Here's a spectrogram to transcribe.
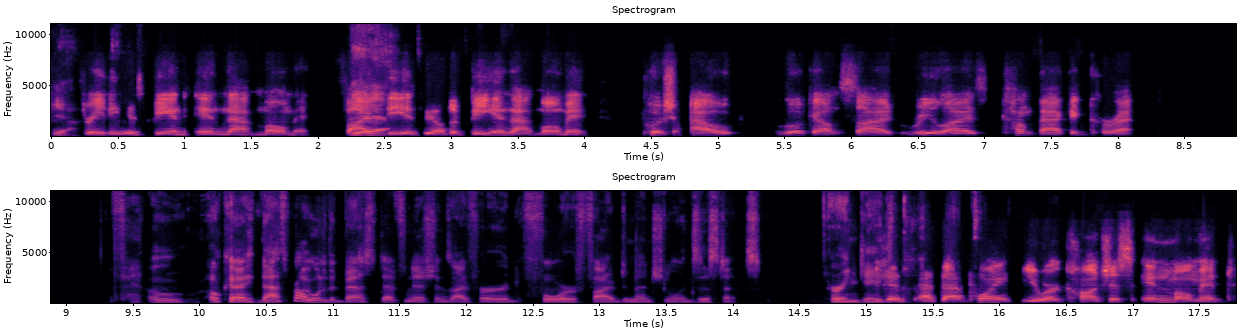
Yeah. 3D is being in that moment. 5D yeah. is being able to be in that moment, push out, look outside, realize, come back and correct. Oh, okay. That's probably one of the best definitions I've heard for five dimensional existence or engagement. Because at that point, you are conscious in moment,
